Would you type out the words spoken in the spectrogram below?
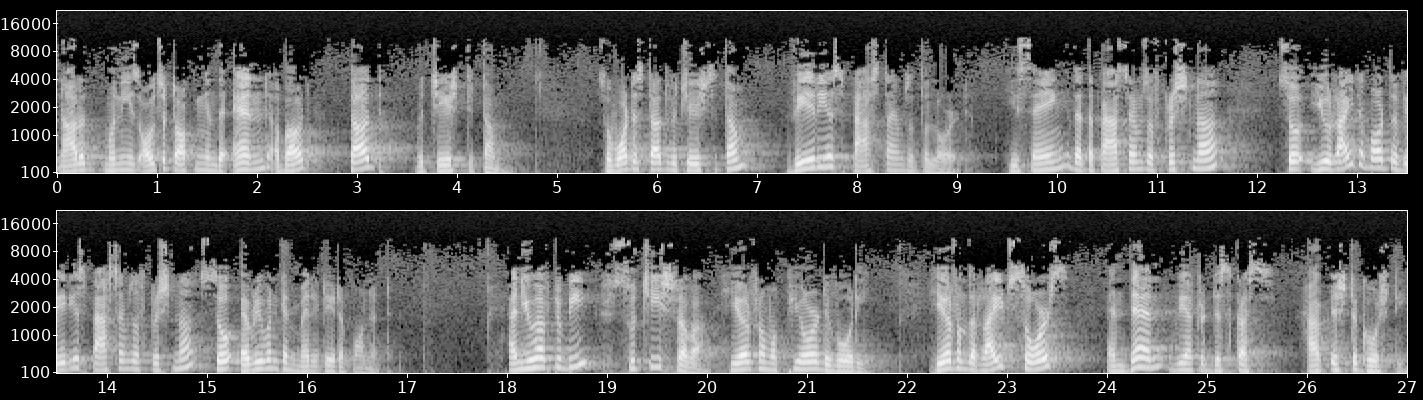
Narad Muni is also talking in the end about Tad Vicheshtitam. So what is Tad Vicheshtitam? Various pastimes of the Lord. He's saying that the pastimes of Krishna so you write about the various pastimes of Krishna so everyone can meditate upon it. And you have to be Suchi Shrava, hear from a pure devotee, hear from the right source, and then we have to discuss, have Ishta Goshti,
